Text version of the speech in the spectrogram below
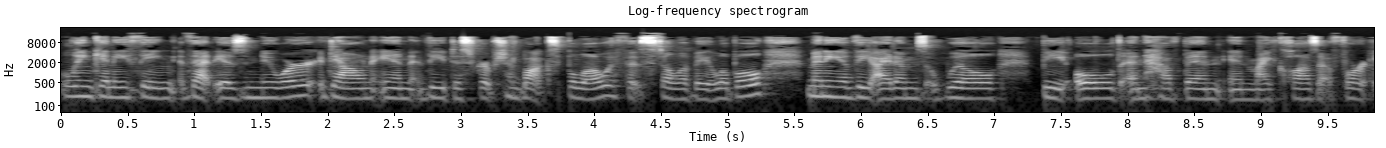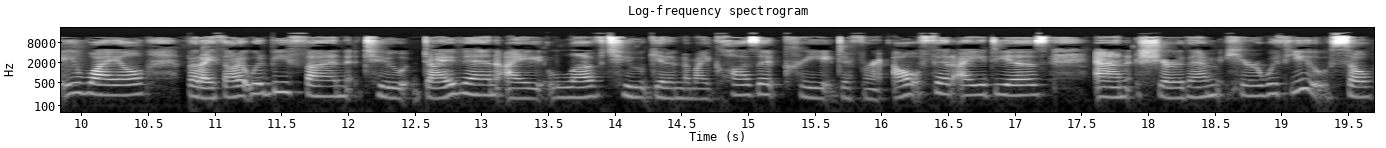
link anything that is newer down in the description box below if it's still available. Many of the items will be old and have been in my closet for a while, but I thought it would be fun to dive in. I love to get into my closet, create different outfit ideas, and share them here with you. So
